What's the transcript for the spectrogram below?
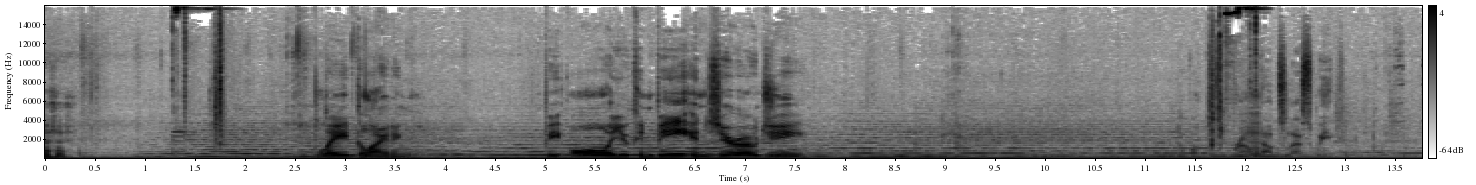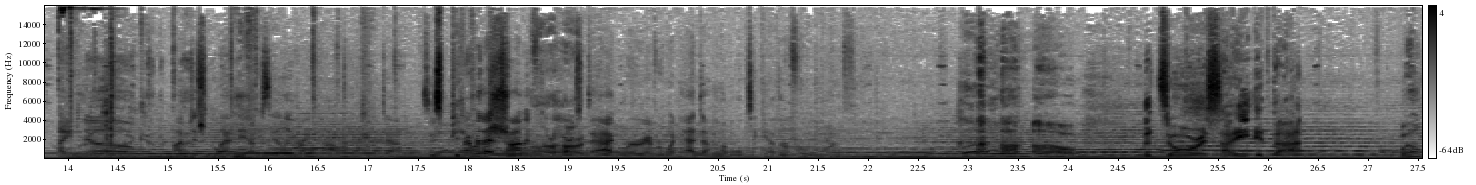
Blade gliding. Be all you can be in zero G. How about those brownouts last week? I know. I'm just glad the These people Remember that sure time a few are years hard. back where everyone had to huddle together for warmth? oh, the tourists hated that. Well,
